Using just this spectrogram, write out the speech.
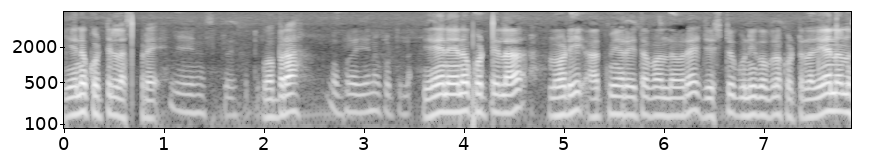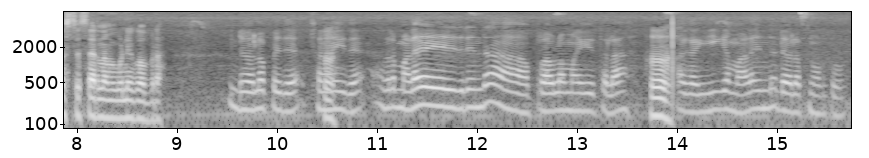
ಏನೂ ಕೊಟ್ಟಿಲ್ಲ ಸ್ಪ್ರೇ? ಏನು ಸ್ಪ್ರೇ ಕೊಟ್ಟಿಲ್ಲ. ಗೊಬ್ಬರ? ಗೊಬ್ಬರ ಏನೂ ಕೊಟ್ಟಿಲ್ಲ. ಏನೇನೂ ಕೊಟ್ಟಿಲ್ಲ. ನೋಡಿ ಆತ್ಮೀಯ ರೈತ ಬಂದವರೇ ಜಸ್ಟ್ ಗುಣಿ ಗೊಬ್ಬರ ಕೊಟ್ಟಿರೋದು. ಏನು ಅನ್ನಿಸ್ತು ಸರ್ ನಮ್ಮ ಗುಣಿ ಗೊಬ್ಬರ? ಡೆವಲಪ್ ಇದೆ ಚೆನ್ನಾಗಿದೆ. ಅಂದ್ರೆ ಮಳೆ ಇದರಿಂದ ಪ್ರಾಬ್ಲಮ್ ಆಗಿತ್ತಲ್ಲ? ಹ್ಞೂ ಹಾಗಾಗಿ ಈಗ ಮಳೆಯಿಂದ ಡೆವಲಪ್ ನೋಡ್ಕೋಬೇಕು.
